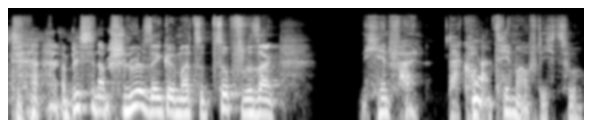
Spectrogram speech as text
ein bisschen am Schnürsenkel mal zu zupfen und sagen, nicht hinfallen, da kommt ja. ein Thema auf dich zu.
